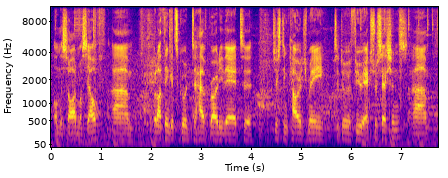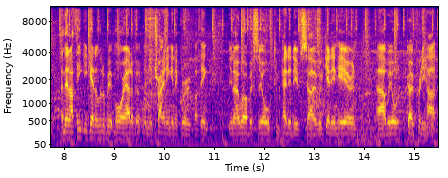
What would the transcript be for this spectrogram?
on the side myself, um, but I think it's good to have Brodie there to just encourage me to do a few extra sessions. Um, and then I think you get a little bit more out of it when you're training in a group. I think, you know, we're obviously all competitive, so we get in here and uh, we all go pretty hard.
